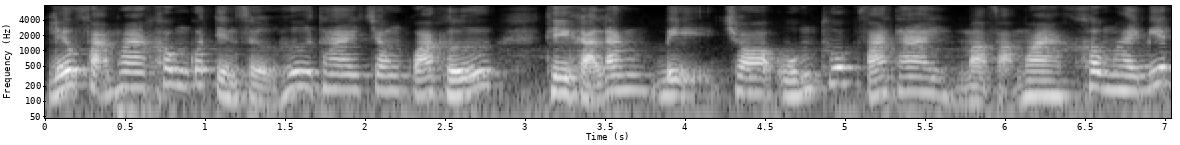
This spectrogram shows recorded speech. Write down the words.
Nếu Phạm Hoa không có tiền sử hư thai trong quá khứ thì khả năng bị cho uống thuốc phá thai mà Phạm Hoa không hay biết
